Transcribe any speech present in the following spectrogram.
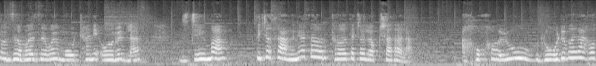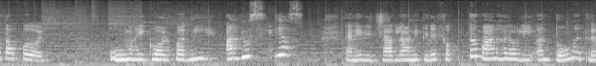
तो जवळजवळ मोठ्याने ओरडला. जेव्हा तिच्या सांगण्याचा अर्थ त्याच्या लक्षात आला अहो हळू रोडवर आहोत आपण. ओ माय गॉड पर्नी आर यू सिरियस त्याने विचारलं आणि तिने फक्त मान हलवली आणि तो मात्र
